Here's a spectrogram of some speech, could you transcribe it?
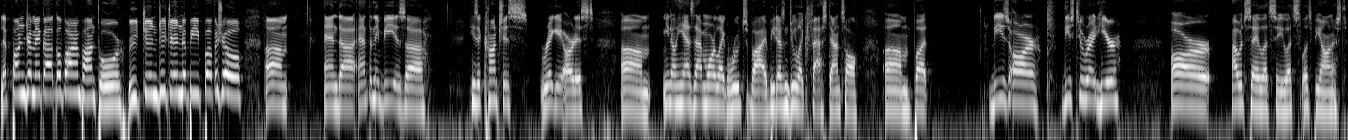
Let pon Jamaica go far and pon tour. Reaching, teaching the people for sure. Um, and uh, Anthony B is uh, he's a conscious reggae artist. Um, you know, he has that more like roots vibe. He doesn't do like fast dancehall. Um, but these are these two right here are I would say let's see, let's let's be honest.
